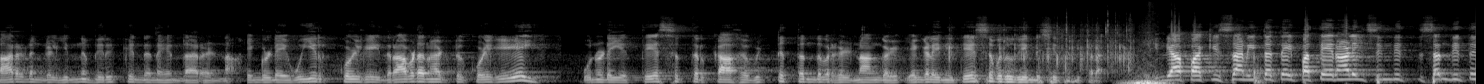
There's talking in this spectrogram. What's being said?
காரணங்கள் இன்னும் இருக்கின்றன என்றார் அண்ணா. எங்களுடைய உயிர் கொள்கை திராவிட நாட்டு கொள்கையை உன்னுடைய தேசத்திற்காக விட்டு தந்தவர்கள் நாங்கள். எங்களை நீ தேச விருது என்று சித்தரிக்கிறார் இந்தியா பாகிஸ்தான் யுத்தத்தை பத்தே நாளில் சிந்தி சந்தித்து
